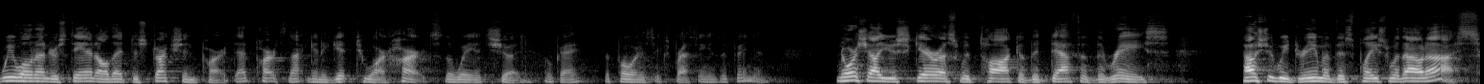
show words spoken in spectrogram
we won't understand all that destruction part. That part's not going to get to our hearts the way it should. Okay? The poet is expressing his opinion. Nor shall you scare us with talk of the death of the race. How should we dream of this place without us?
